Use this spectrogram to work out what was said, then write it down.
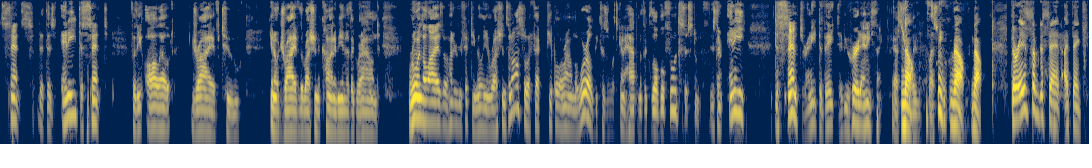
sense that there's any dissent for the all out drive to, you know, drive the Russian economy into the ground, ruin the lives of 150 million Russians, and also affect people around the world because of what's going to happen to the global food system? Is there any dissent or any debate? Have you heard anything? That's No, really the question. no, no. There is some dissent, I think,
